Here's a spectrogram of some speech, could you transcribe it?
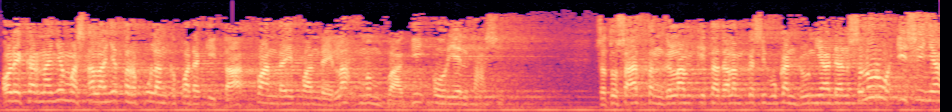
Oleh karenanya masalahnya terpulang kepada kita, pandai-pandailah membagi orientasi. Suatu saat tenggelam kita dalam kesibukan dunia dan seluruh isinya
